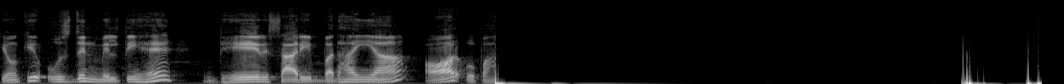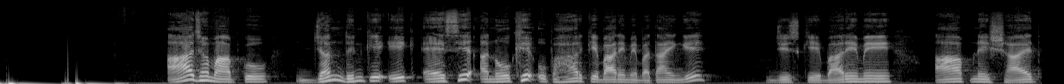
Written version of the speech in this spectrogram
क्योंकि उस दिन मिलती हैं ढेर सारी बधाइयाँ और उपहार। आज हम आपको जन्मदिन के एक ऐसे अनोखे उपहार के बारे में बताएँगे जिसके बारे में आपने शायद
